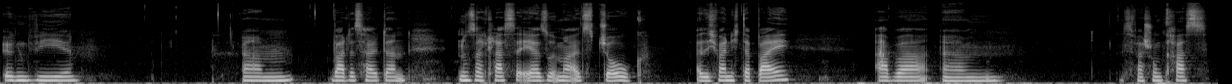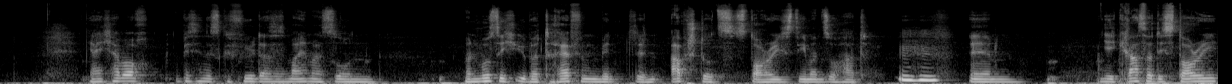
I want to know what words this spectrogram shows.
irgendwie ähm, war das halt dann in unserer Klasse eher so immer als Joke. Also ich war nicht dabei, aber ähm, es war schon krass. Ja, ich habe auch ein bisschen das Gefühl, dass es manchmal so ein. Man muss sich übertreffen mit den Absturz-Stories, die man so hat. Mhm. Ähm, je krasser die Story,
